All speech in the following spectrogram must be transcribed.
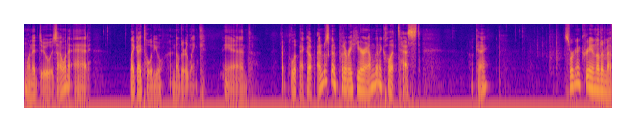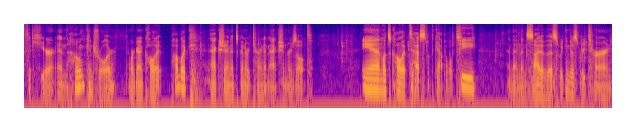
want to do is I want to add, like I told you, another link. And if I pull it back up, I'm just going to put it right here and I'm going to call it test. Okay. So we're going to create another method here in the Home Controller. We're going to call it public action. It's going to return an action result. And let's call it test with a capital T. And then inside of this, we can just return.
